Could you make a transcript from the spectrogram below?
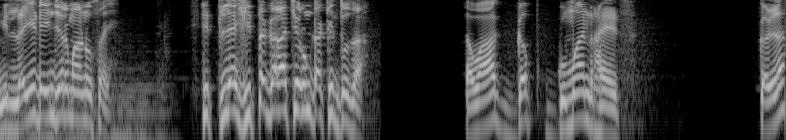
मी लई डेंजर माणूस आहे. हितल्या हित गळा चिरून टाकीन तुझा. तवा गप गुमान राहायच. कळलं?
